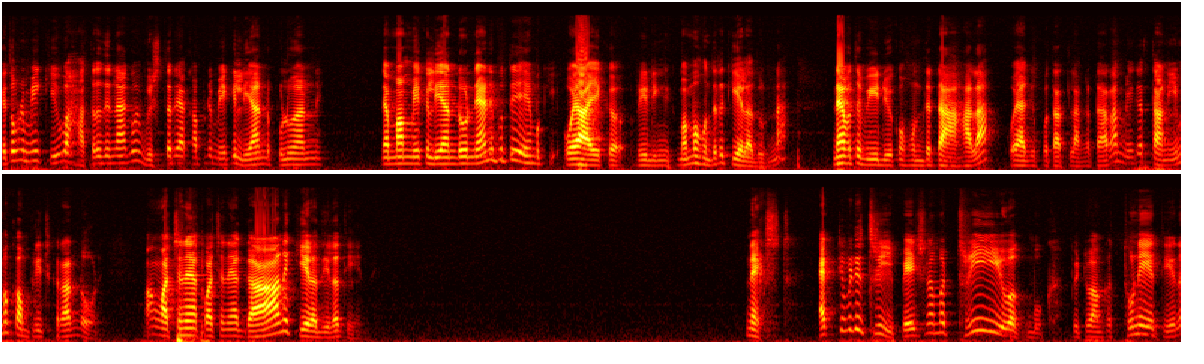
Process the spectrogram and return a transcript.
එතකොට මේ කිව්ව හතර දෙනාගම විස්තරයක් අපිට මේක ලියන්න පුළුවන් නේ දැන් මම මේක ලියන්න ඕනේ නෑනේ පුතේ. එහෙම ඔයා ඒක රීඩින් එක මම හොඳට කියලා දුන්නා. නැවත වීඩියෝ එක හොඳට අහලා ඔයාගේ පොතත් ළඟට අරන් මේක තනියම කම්ප්ලීට් කරන්න ඕනේ. මම වචනයක් වචනයක් ගානේ කියලා දීලා තියෙනවා next. Activity 3 page number 3 workbook. පිටු අංක 3 තියෙන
